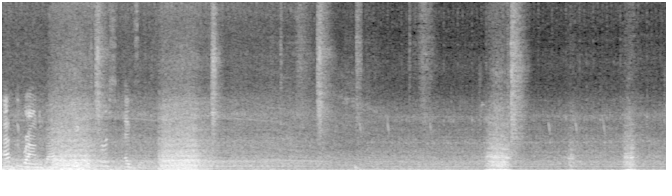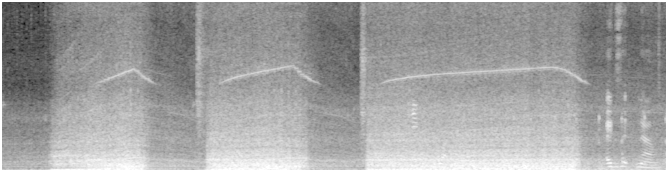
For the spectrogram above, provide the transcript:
At the roundabout, take the first exit. Exit now.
